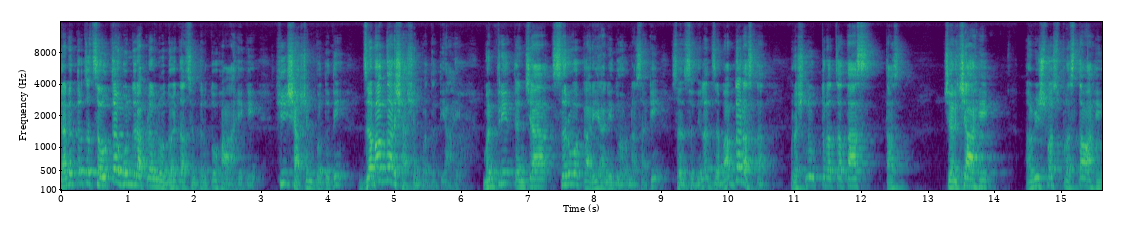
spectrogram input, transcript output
त्यानंतरचा चौथा गुण जर आपल्याला नोंदवायचा असेल तर तो हा आहे की ही शासन पद्धती जबाबदार शासन पद्धती आहे. मंत्री त्यांच्या सर्व कार्य आणि धोरणासाठी संसदेला जबाबदार असतात. प्रश्न उत्तराचा तास तास चर्चा आहे अविश्वास प्रस्ताव आहे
